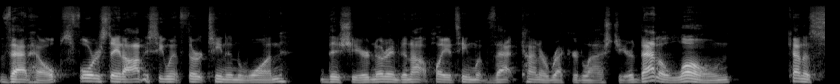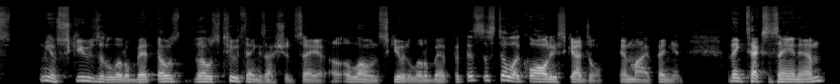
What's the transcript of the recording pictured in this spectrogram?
that helps. Florida State obviously went 13 and 1 this year. Notre Dame did not play a team with that kind of record last year. That alone kind of you know skews it a little bit. Those those two things I should say alone skew it a little bit, but this is still a quality schedule in my opinion. I think Texas A&M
